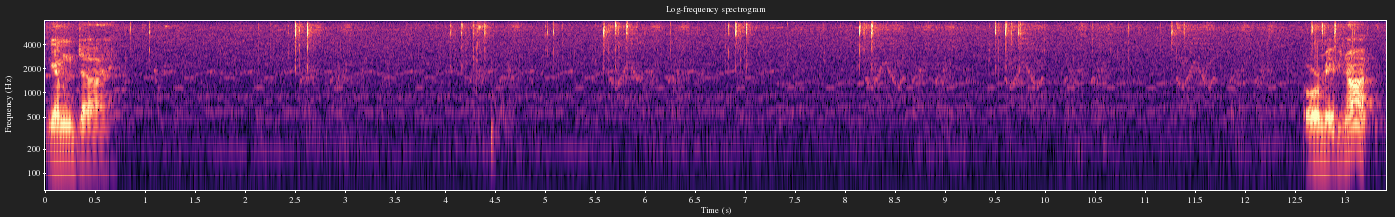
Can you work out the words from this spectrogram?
Yeah, I'm gonna die. Or maybe not.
